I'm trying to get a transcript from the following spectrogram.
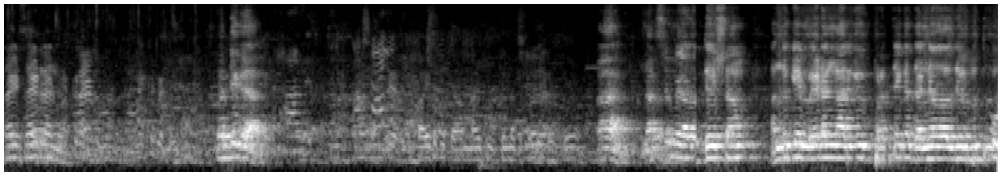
సైడ్ సైడ్ రండి. కొద్దిగా నరసింహ ఉద్దేశం. అందుకే మేడం గారికి ప్రత్యేక ధన్యవాదాలు తెలుపుతూ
